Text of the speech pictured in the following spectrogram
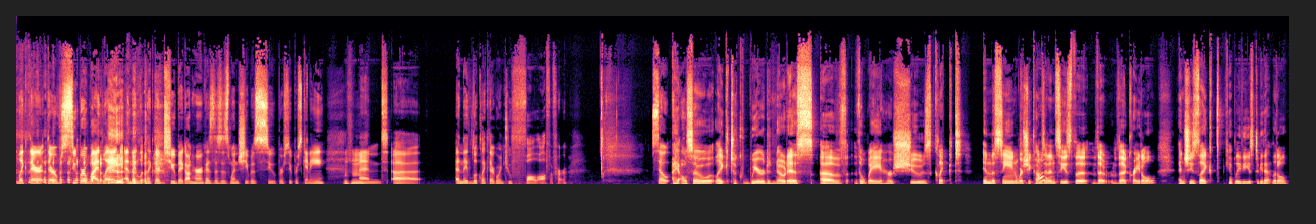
Like they're they're super wide leg and they look like they're too big on her because this is when she was super super skinny Mhm. and uh and they look like they're going to fall off of her. So I also like took weird notice of the way her shoes clicked in the scene where she comes in Oh. and sees the the the cradle and she's like, I can't believe you used to be that little.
